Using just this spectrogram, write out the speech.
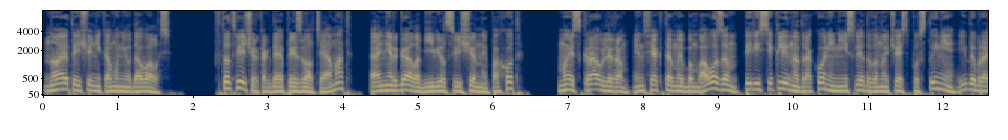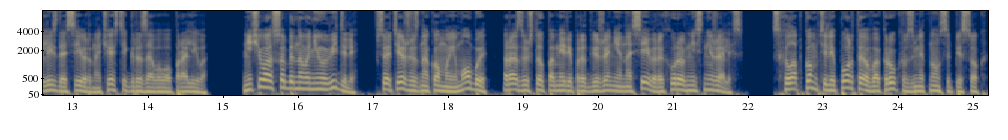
но это еще никому не удавалось. В тот вечер, когда я призвал Тиамат, а Нергал объявил священный поход, мы с Краулером, Инфектом и Бомбовозом пересекли на драконе неисследованную часть пустыни и добрались до северной части Грозового пролива. Ничего особенного не увидели, все те же знакомые мобы, разве что по мере продвижения на север их уровни снижались. С хлопком телепорта вокруг взметнулся песок.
